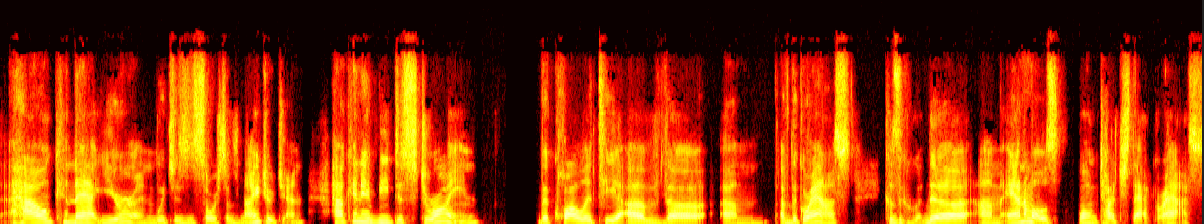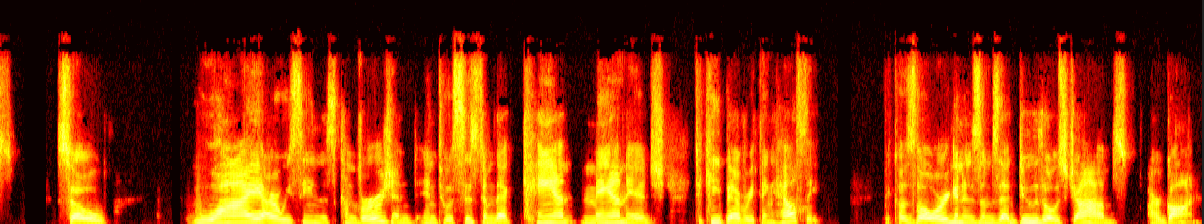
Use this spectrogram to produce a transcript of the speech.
how can that urine, which is a source of nitrogen, how can it be destroying the quality of the um, of the grass? Because the um, animals won't touch that grass. So why are we seeing this conversion into a system that can't manage to keep everything healthy? Because the organisms that do those jobs are gone.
